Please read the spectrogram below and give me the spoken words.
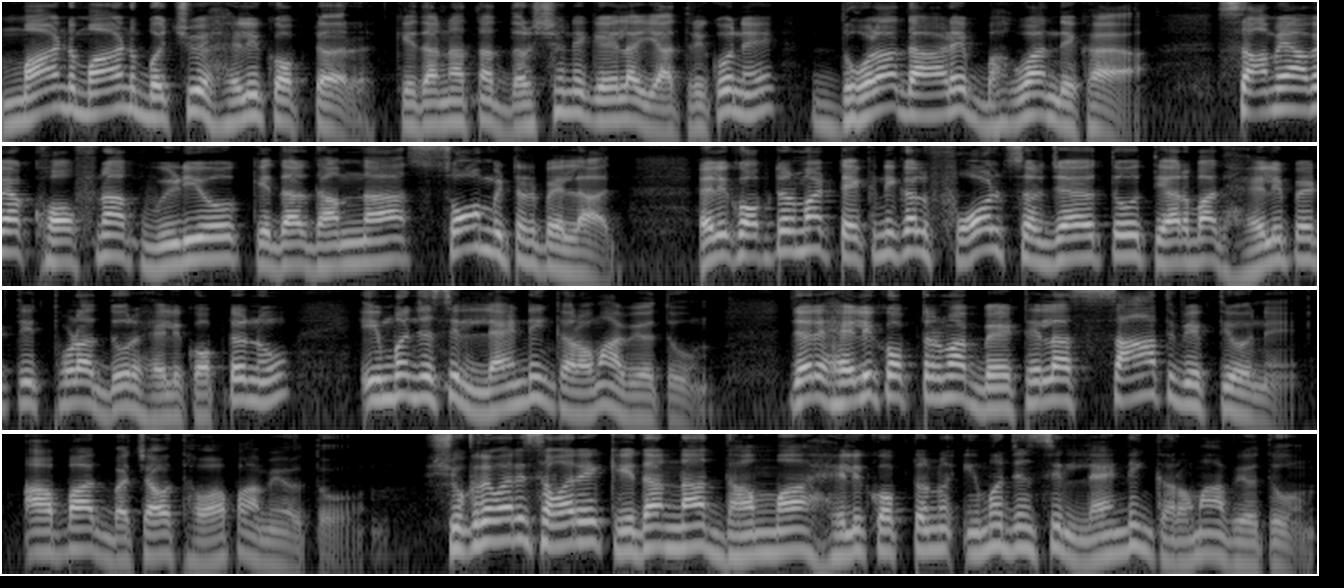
માંડ માંડ બચ્યું હેલિકોપ્ટર. કેદારનાથના દર્શને ગયેલા યાત્રિકોને ધોળા દહાડે ભગવાન દેખાયા. સામે આવ્યા ખોફનાક વીડિયો કેદારધામના સો મીટર પહેલાં જ. હેલિકોપ્ટરમાં ટેકનિકલ ફોલ્ટ સર્જાયો હતો, ત્યારબાદ હેલિપેડથી થોડા દૂર હેલિકોપ્ટરનું ઇમરજન્સી લેન્ડિંગ કરવામાં આવ્યું હતું. જ્યારે હેલિકોપ્ટરમાં બેઠેલા સાત વ્યક્તિઓને આબાદ બચાવ થવા પામ્યો હતો. શુક્રવારે સવારે કેદારનાથ ધામમાં હેલિકોપ્ટરનું ઇમરજન્સી લેન્ડિંગ કરવામાં આવ્યું હતું.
